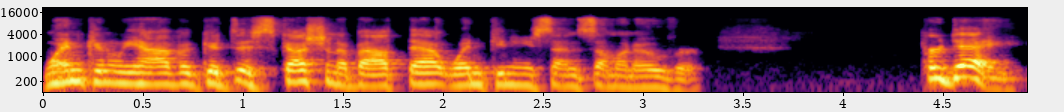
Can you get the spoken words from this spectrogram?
When can we have a good discussion about that? When can you send someone over per day,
